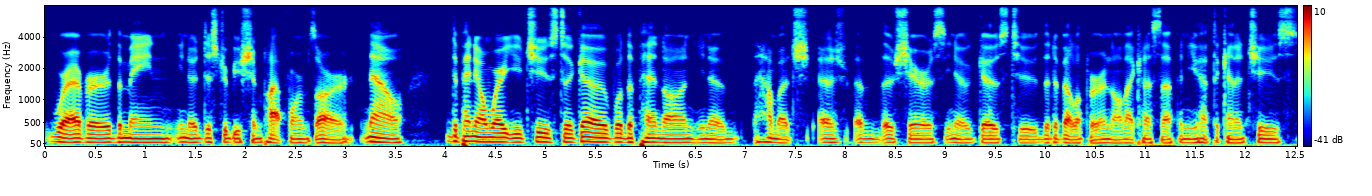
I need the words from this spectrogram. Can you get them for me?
wherever the main you know distribution platforms are. Now depending on where you choose to go will depend on you know how much of those shares you know goes to the developer and all that kind of stuff and you have to kind of choose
